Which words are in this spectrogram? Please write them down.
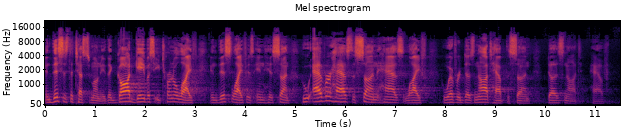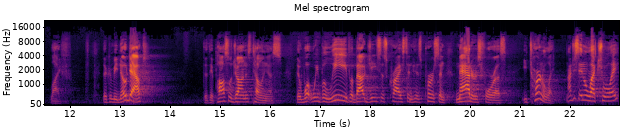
And this is the testimony that God gave us eternal life, and this life is in his Son. Whoever has the Son has life. Whoever does not have the Son does not have life. There can be no doubt that the Apostle John is telling us that what we believe about Jesus Christ and his person matters for us eternally, not just intellectually,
